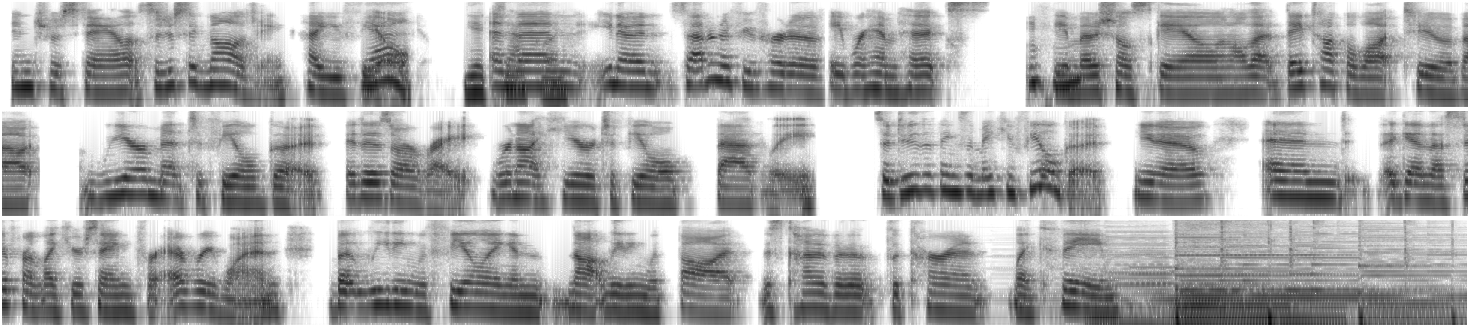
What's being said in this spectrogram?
Interesting. So just acknowledging how you feel. Yeah, exactly. And then, you know, and so I don't know if you've heard of Abraham Hicks. mm-hmm. the emotional scale and all that. They talk a lot too about we are meant to feel good. It is our right. We're not here to feel badly. So do the things that make you feel good, you know? And again, that's different, like you're saying, for everyone, but leading with feeling and not leading with thought is kind of the, the current like theme.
